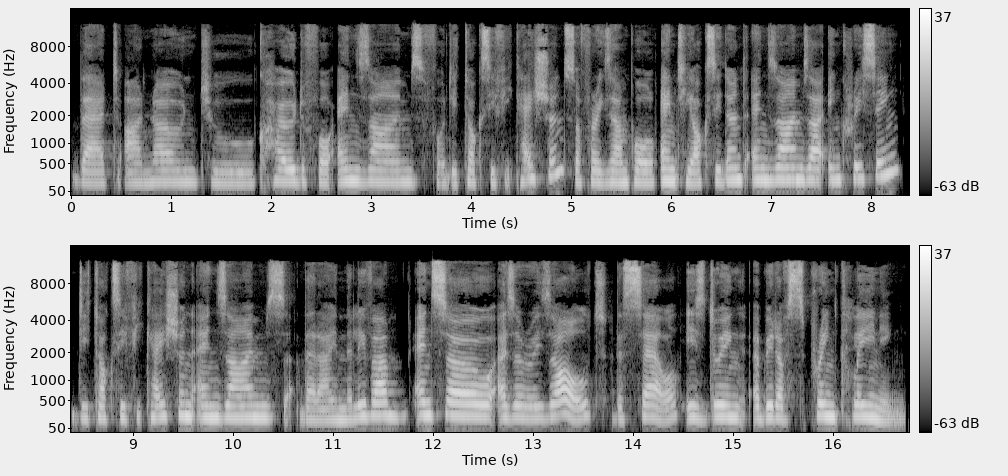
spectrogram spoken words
that are known to code for enzymes for detoxification. So for example, antioxidant enzymes are increasing, detoxification enzymes that are in the liver. And so, as a result, the cell is doing a bit of spring cleaning.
